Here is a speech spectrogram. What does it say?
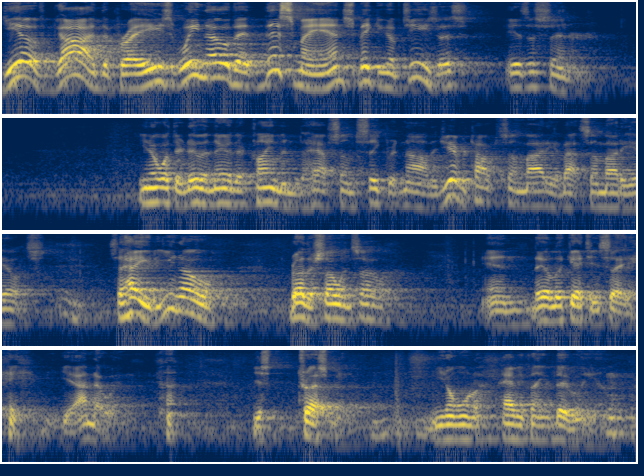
Give God the praise. We know that this man, speaking of Jesus, is a sinner. You know what they're doing there? They're claiming to have some secret knowledge. You ever talk to somebody about somebody else? Say, hey, do you know brother so and so? And they'll look at you and say, hey, yeah, I know him. Just trust me. You don't want to have anything to do with him.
